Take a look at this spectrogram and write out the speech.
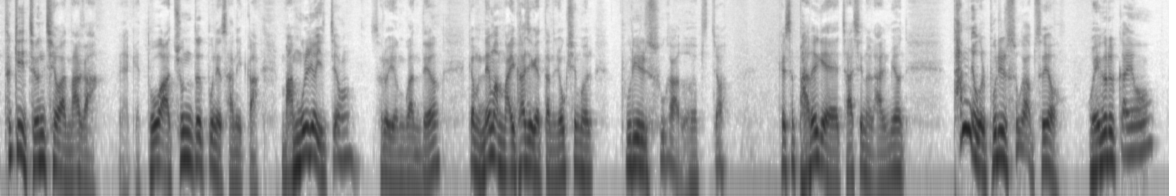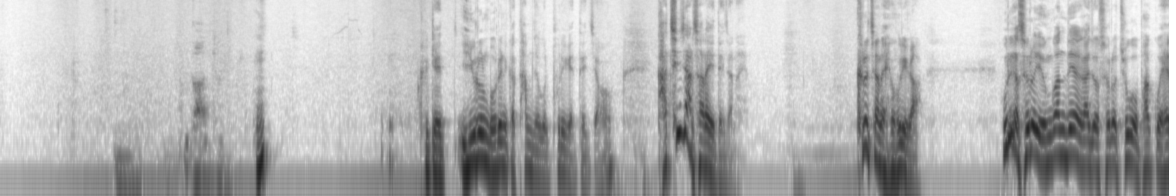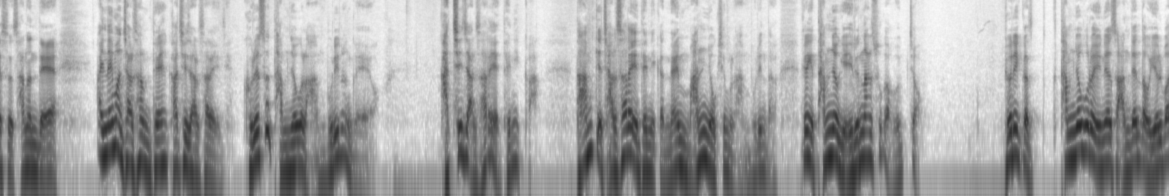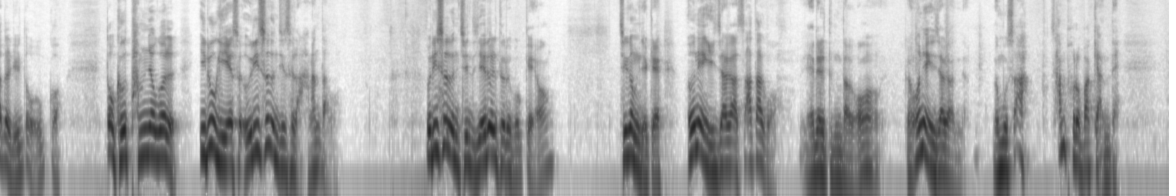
특히 전체와 나가 이렇게 도와준 덕분에 사니까 맞물려 있죠. 서로 연관되어. 그러면 내만 많이 가지겠다는 욕심을 부릴 수가 없죠. 그래서 바르게 자신을 알면 탐욕을 부릴 수가 없어요. 왜 그럴까요? 응? 그게 이유를 모르니까 탐욕을 부리게 되죠. 같이 잘 살아야 되잖아요. 그렇잖아요, 우리가. 우리가 서로 연관되어 가지고 서로 주고받고 해서 사는데, 아니, 내만 잘 살면 돼. 같이 잘 살아야지. 그래서 탐욕을 안 부리는 거예요. 같이 잘 살아야 되니까. 다 함께 잘 살아야 되니까 내만 욕심을 안 부린다. 그러니까 탐욕이 일어날 수가 없죠. 그러니까 탐욕으로 인해서 안 된다고 열받을 일도 없고 또 그 탐욕을 이루기 위해서 어리석은 짓을 안 한다고. 어리석은 짓 예를 들어 볼게요. 지금 이렇게 은행 이자가 싸다고 예를 든다고. 그 은행 이자가 너무 싸. 3%밖에 안 돼.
